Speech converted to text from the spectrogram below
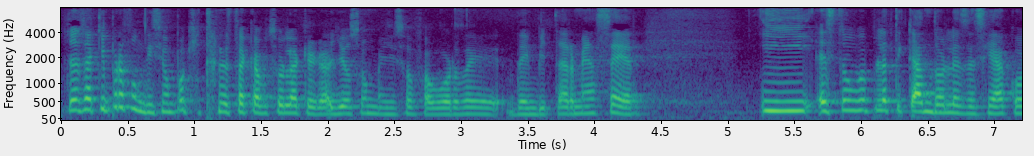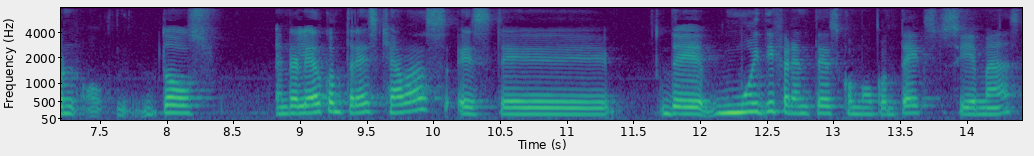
Entonces aquí profundicé un poquito en esta cápsula que Galloso me hizo favor de, de invitarme a hacer. Y estuve platicando, les decía, con dos, en realidad con tres chavas, este, de muy diferentes como contextos y demás.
